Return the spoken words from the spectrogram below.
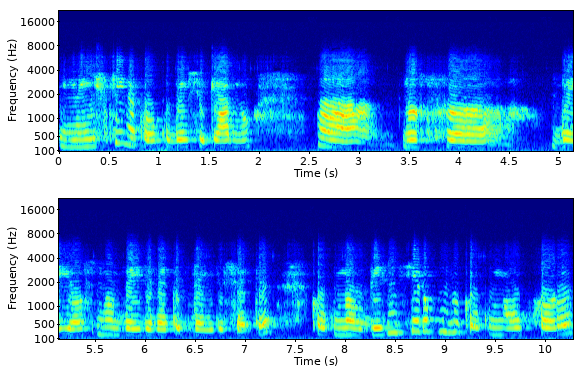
наистина колко беше гадно а, в а, 2008, 2009, 2010, колко много бизнеси рухнаха, колко много хора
